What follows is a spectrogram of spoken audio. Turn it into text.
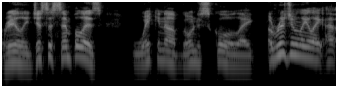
Really, just as simple as waking up, going to school. Like originally, like uh,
